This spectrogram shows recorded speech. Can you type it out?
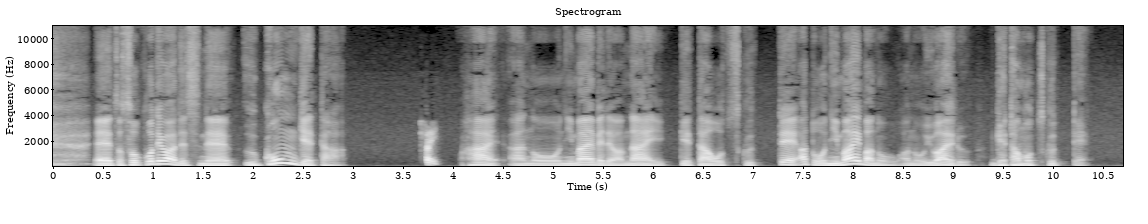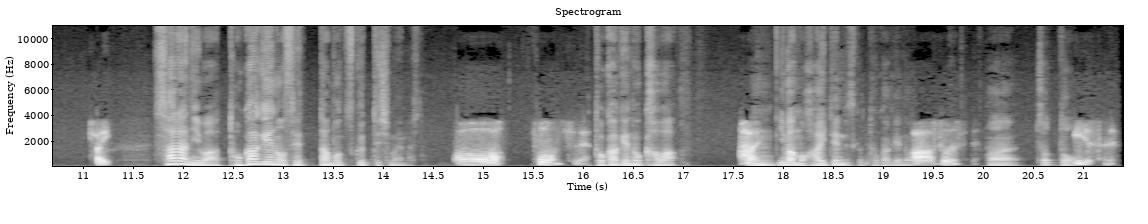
えっと、そこではですね、ウコン下駄。はい。はい。あの二枚目ではない下駄を作って、あと二枚刃の、あの、いわゆる下駄も作って、はい。さらにはトカゲのセッタも作ってしまいました。ああ、そうなんですね。トカゲの皮。はい。うん今も履いてるんですけど、トカゲの。ああ、そうですね。はい。ちょっといいですね。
